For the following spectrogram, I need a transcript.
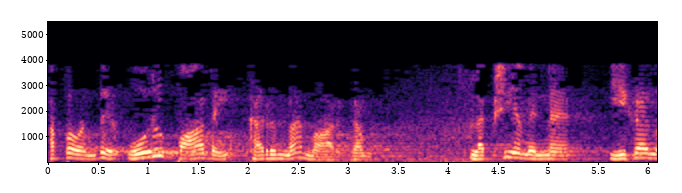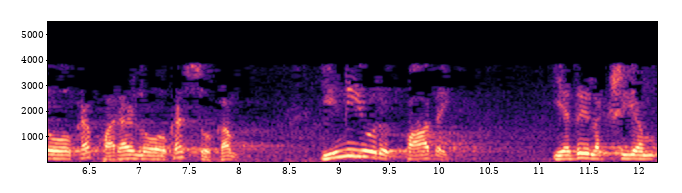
அப்ப வந்து ஒரு பாதை கர்ம மார்க்கம். லட்சியம் என்ன? இகலோக பரலோக சுகம். இனியொரு பாதை. எது லட்சியம்?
